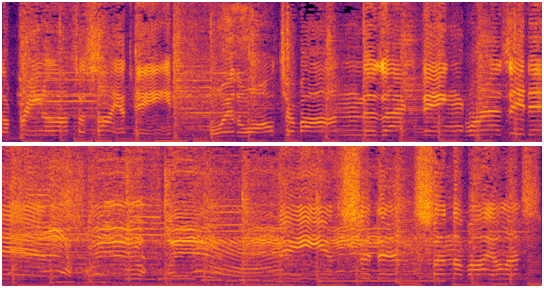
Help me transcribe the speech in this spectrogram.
the Pre-Love Society, with Walter Bond as acting president. The incidents and the violence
